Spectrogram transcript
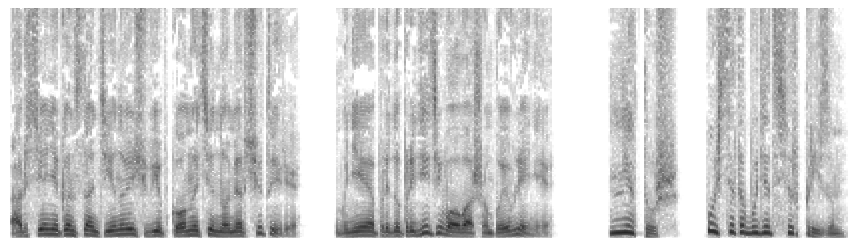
Арсений Константинович в вип-комнате номер четыре. Мне предупредить его о вашем появлении?» «Нет уж. Пусть это будет сюрпризом».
